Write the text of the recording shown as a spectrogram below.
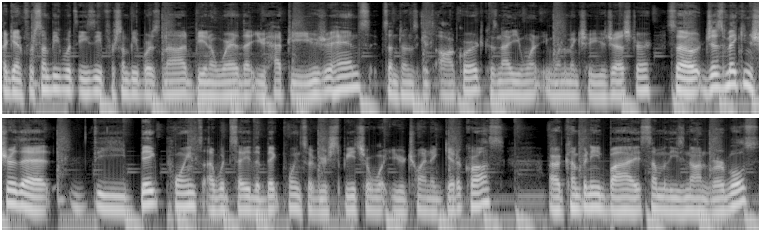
again, for some people it's easy, for some people it's not. Being aware that you have to use your hands, it sometimes gets awkward because now you want you want to make sure you gesture. So just making sure that the big points, I would say, the big points of your speech or what you're trying to get across, are accompanied by some of these nonverbals.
